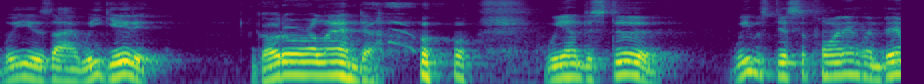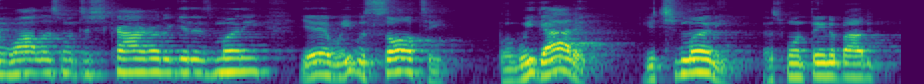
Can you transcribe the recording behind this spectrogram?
we was like, we get it. Go to Orlando. we understood. We was disappointed when Ben Wallace went to Chicago to get his money. Yeah, we was salty, but we got it. Get your money. That's one thing about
